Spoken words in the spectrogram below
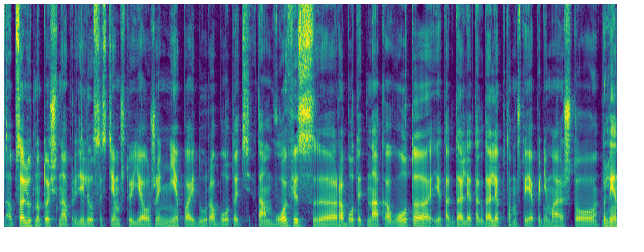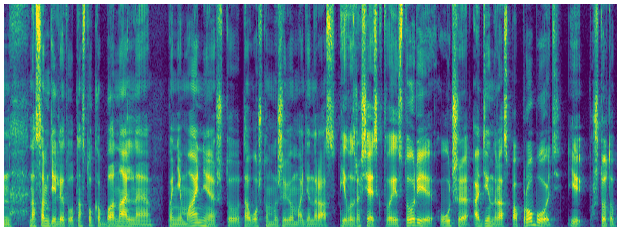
абсолютно точно определился с тем, что я уже не пойду работать там в офис, э, работать на кого-то, и так далее, и так далее, потому что я понимаю, что, блин, на самом деле это вот настолько банальная понимание что того, что мы живем один раз. И возвращаясь к твоей истории, лучше один раз попробовать и что-то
